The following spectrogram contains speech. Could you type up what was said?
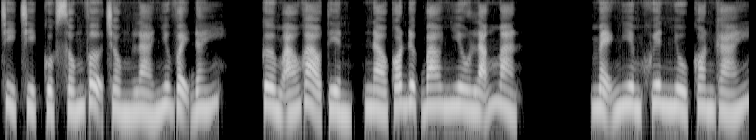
Chỉ chỉ cuộc sống vợ chồng là như vậy đấy. Cơm áo gạo tiền, nào có được bao nhiêu lãng mạn. Mẹ nghiêm khuyên nhủ con gái.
